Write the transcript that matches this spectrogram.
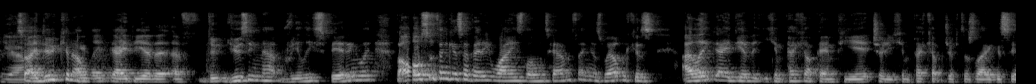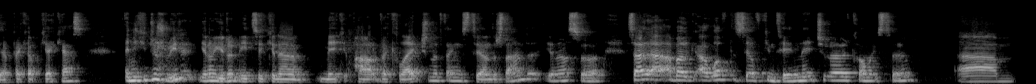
Yeah. so I do kind of like the idea that of using that really sparingly, but I also think it's a very wise long term thing as well because I like the idea that you can pick up MPH or you can pick up Jupiter's Legacy or pick up Kick-Ass and you can just read it. You know, you don't need to kind of make it part of a collection of things to understand it. You know, so so I, I, I love the self contained nature of comics too. Um,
